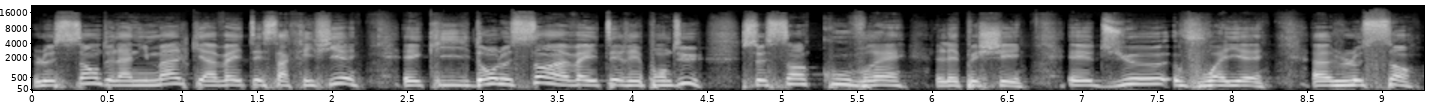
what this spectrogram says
Le sang de l'animal qui avait été sacrifié et qui, dont le sang avait été répandu, ce sang couvrait les péchés. Et Dieu voyait euh, le sang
